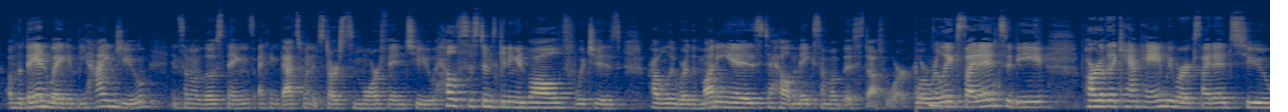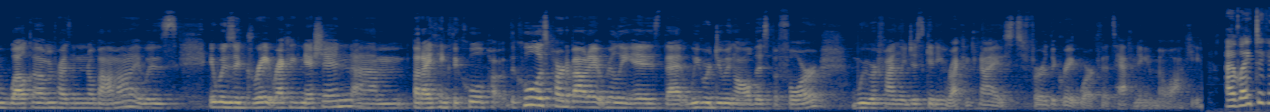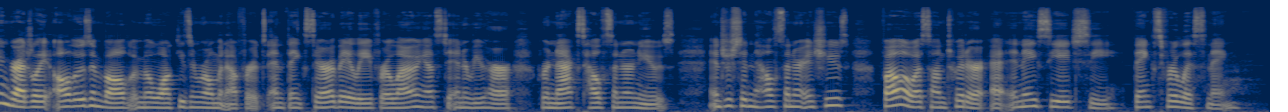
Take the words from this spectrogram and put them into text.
of the bandwagon behind you in some of those things, I think that's when it starts to morph into health systems getting involved, which is probably where the money is to help make some of this stuff work. We're really excited to be part of the campaign. We were excited to welcome President Obama. It was it was a great recognition, um, but I think the cool the coolest part about it really is that we were doing all this before. We were finally just getting recognized for the great work that's happening in Milwaukee. I'd like to congratulate all those involved in Milwaukee's enrollment efforts and thank Sarah Bailey for allowing us to interview her for NAC's Health Center News. Interested in health center issues? Follow us on Twitter at NACHC. Thanks for listening.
